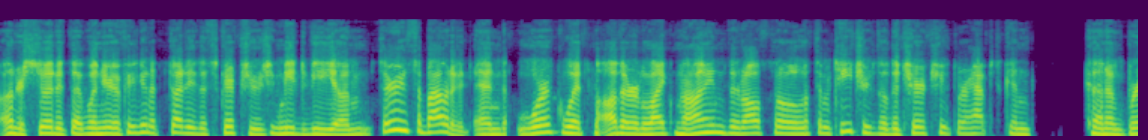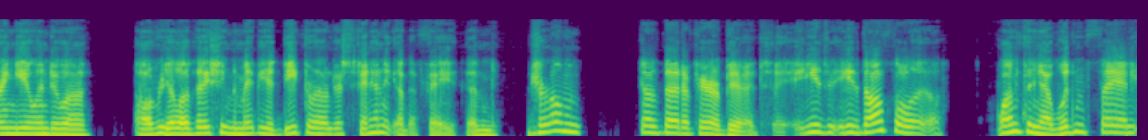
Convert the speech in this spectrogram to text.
understood is that when you're if you're going to study the scriptures, you need to be um, serious about it and work with other like minds and also some teachers of the church who perhaps can kind of bring you into a, a realization and maybe a deeper understanding of the faith. And Jerome does that a fair bit. He's he's also one thing I wouldn't say I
